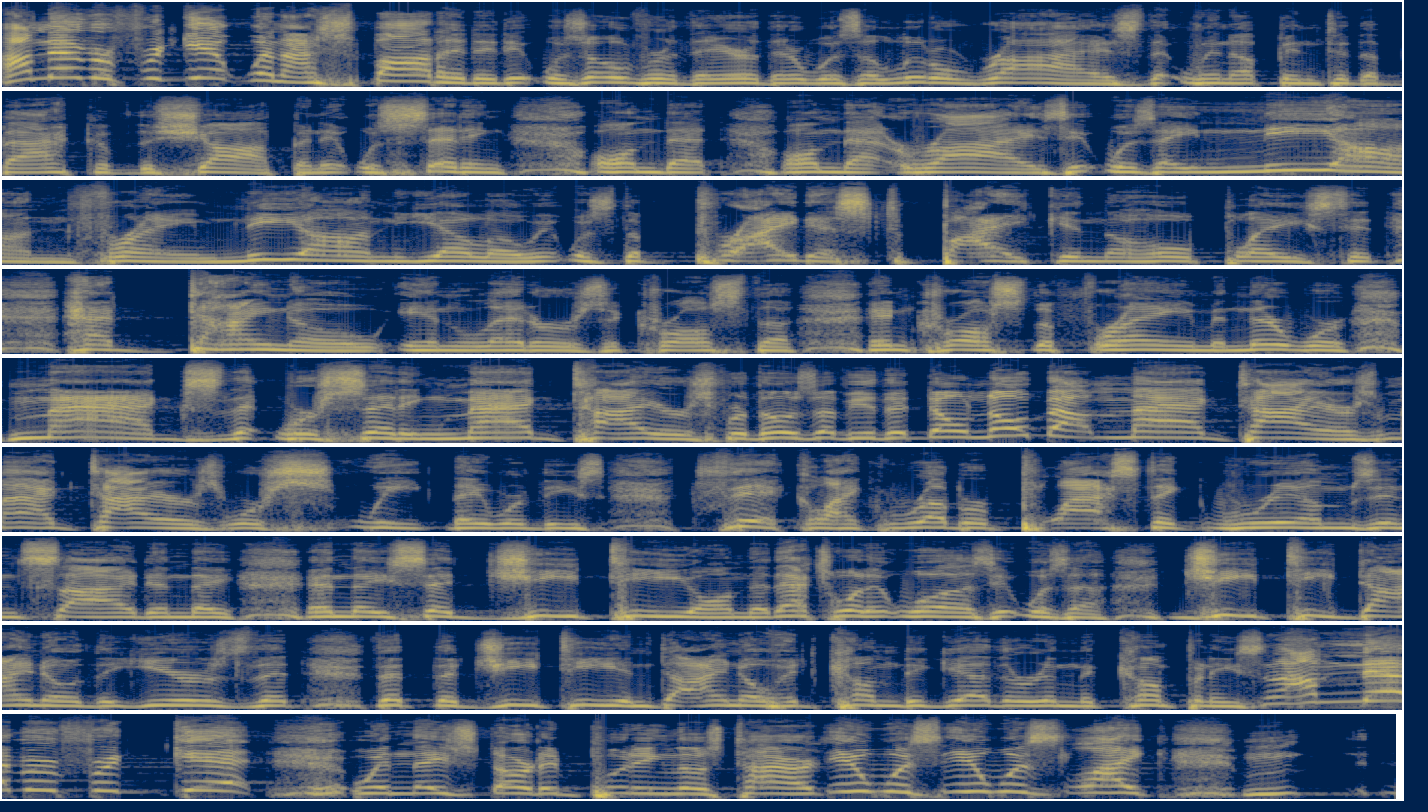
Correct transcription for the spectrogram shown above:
I'll never forget when I spotted it. It was over there. There was a little rise that went up into the back of the shop, and it was setting on that on that rise. It was a neon frame, neon yellow. It was the brightest bike in the whole place. It had Dyno in letters across the and across the frame, and there were mags that were setting mag tires. For those of you that don't know about mag tires, mag tires were sweet. They were these thick, like rubber plastic rims inside, and they and they said GT on that. That's what it was. It was a GT Dyno. The years that that the GT and Dyno had come together in the companies, and I'll never forget when they started putting those tires. It was it was like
